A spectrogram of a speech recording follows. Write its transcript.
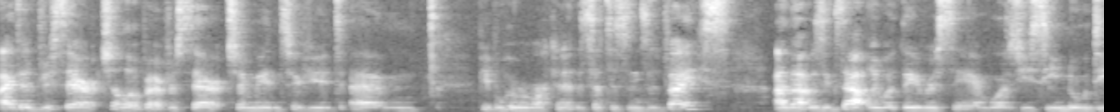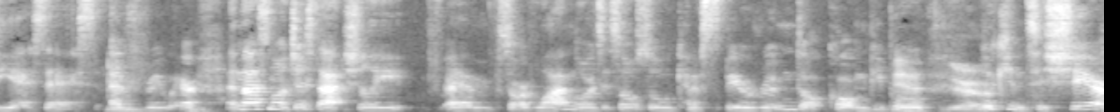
I did research a little bit of research and we interviewed um, people who were working at the Citizens Advice and that was exactly what they were saying was you see no DSS Mm. everywhere and that's not just actually um, sort of landlords it's also kind of spareroom.com people Yeah. Yeah. looking to share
